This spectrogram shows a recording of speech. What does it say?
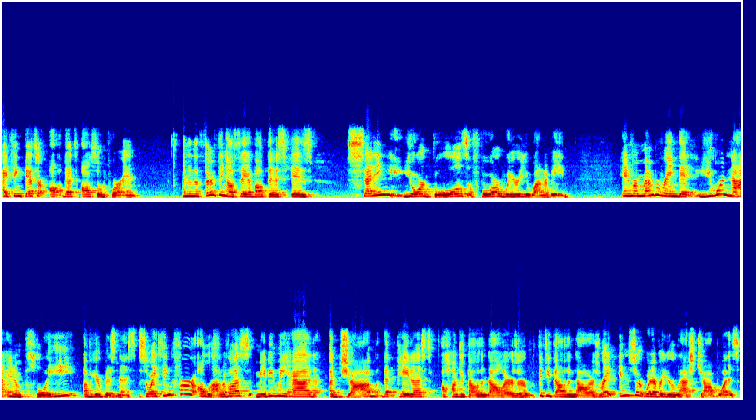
I think that's all that's also important. And then the third thing I'll say about this is setting your goals for where you want to be and remembering that you are not an employee of your business. So I think for a lot of us, maybe we had a job that paid us $100,000 or $50,000, right? Insert whatever your last job was.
